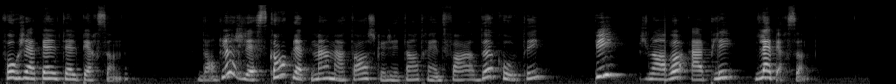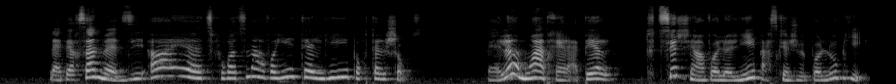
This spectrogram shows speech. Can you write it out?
faut que j'appelle telle personne. Donc là, je laisse complètement ma tâche que j'étais en train de faire de côté, puis je m'en vais appeler la personne. La personne me dit Ah, tu pourras-tu m'envoyer tel lien pour telle chose? Bien là, moi, après l'appel, tout de suite, j'envoie le lien parce que je ne veux pas l'oublier.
